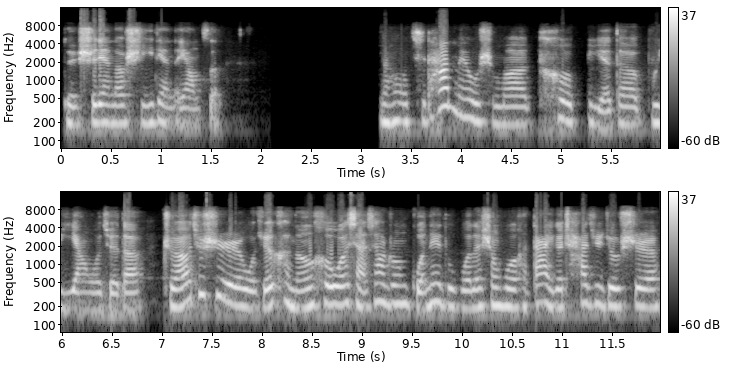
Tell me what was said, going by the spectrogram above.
对，十点到十一点的样子。然后其他没有什么特别的不一样，我觉得主要就是我觉得可能和我想象中国内读博的生活很大一个差距就是。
